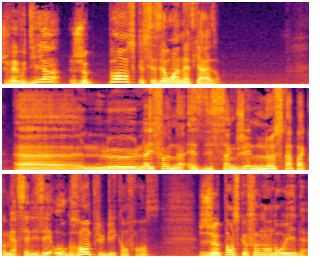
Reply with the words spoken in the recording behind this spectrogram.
je vais vous dire, je pense que c'est 01net qui a raison. Euh, l'iPhone S10 5G ne sera pas commercialisé au grand public en France. Je pense que Phone Android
